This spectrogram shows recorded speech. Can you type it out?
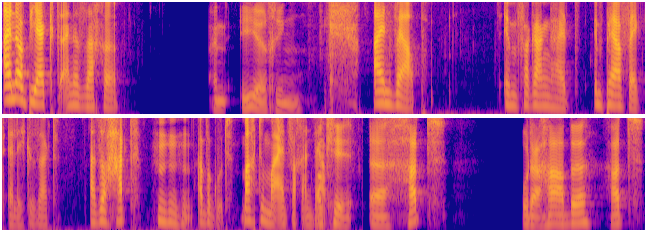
Ein Objekt, eine Sache. Ein Ehering. Ein Verb. Im Vergangenheit. Im Perfekt, ehrlich gesagt. Also hat. Aber gut, mach du mal einfach ein Verb. Okay, äh, hat oder habe, hat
